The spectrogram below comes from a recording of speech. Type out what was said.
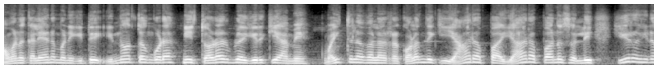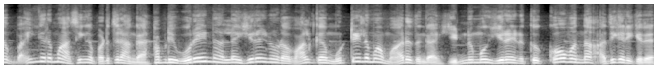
அவனை கல்யாணம் பண்ணிக்கிட்டு இன்னொருத்தன் கூட நீ தொடர்புல இருக்கியாமே? வயிற்றுல வளர்ற குழந்தைக்கு யாரப்பா யாரப்பான்னு சொல்லி ஹீரோயினை பயங்கரமா அசிங்கப்படுத்துறாங்க. அப்படி ஒரே நாள்ல ஹீரோயினோட வாழ்க்கை முற்றிலுமா மாறுதுங்க. இன்னமும் ஹீரோயினுக்கு கோவம் தான் அதிகரிக்குது.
